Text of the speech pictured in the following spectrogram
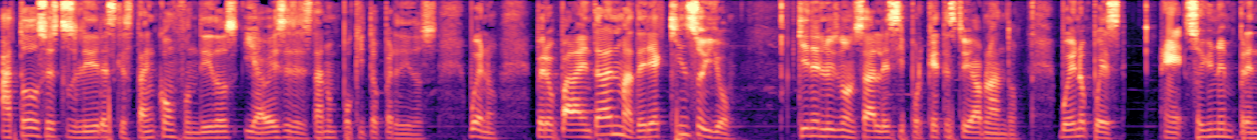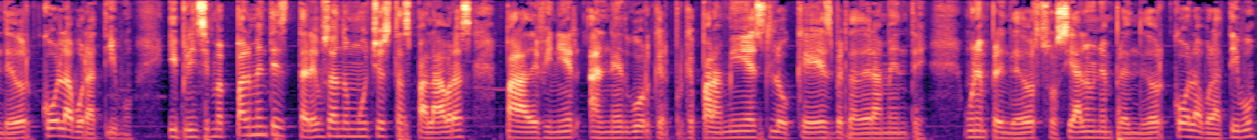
a todos estos líderes que están confundidos y a veces están un poquito perdidos. Bueno, pero para entrar en materia, ¿quién soy yo? ¿Quién es Luis González y por qué te estoy hablando? Bueno, pues eh, soy un emprendedor colaborativo y principalmente estaré usando mucho estas palabras para definir al networker porque para mí es lo que es verdaderamente un emprendedor social, un emprendedor colaborativo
